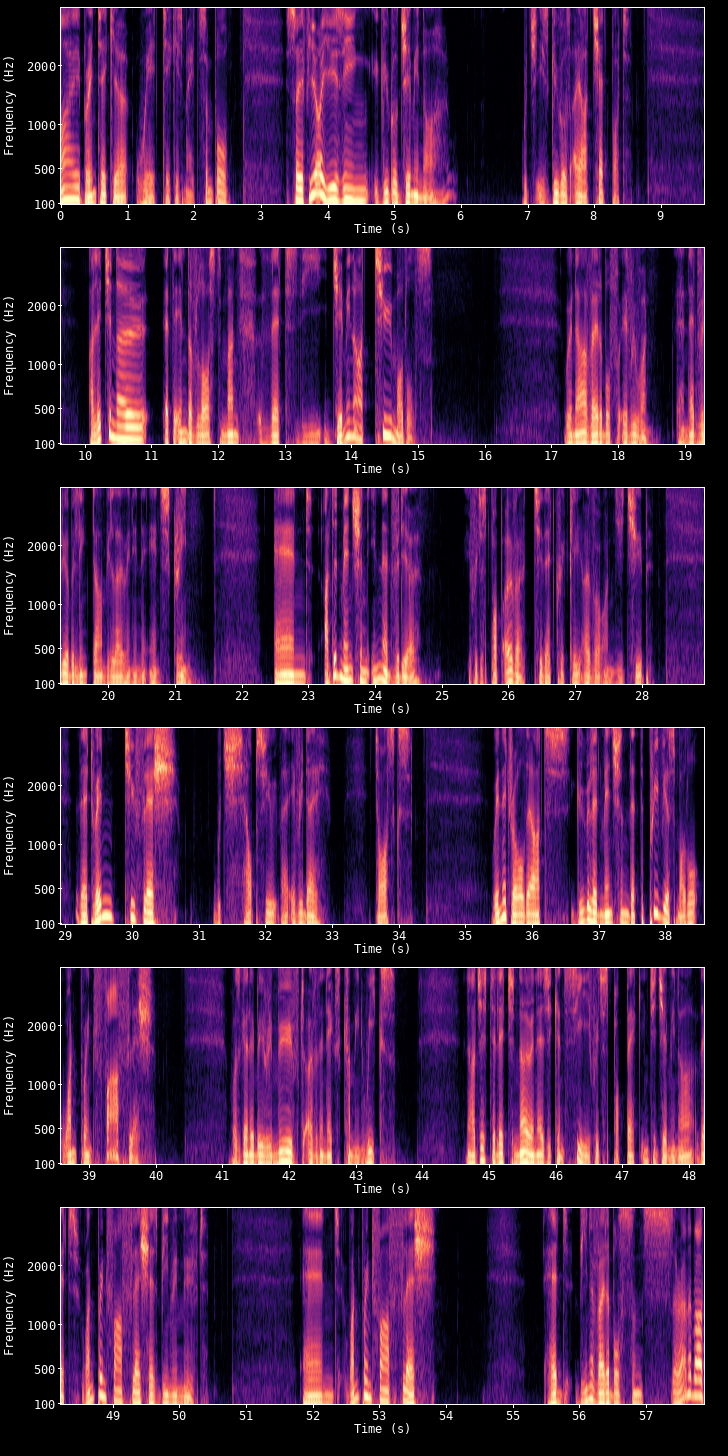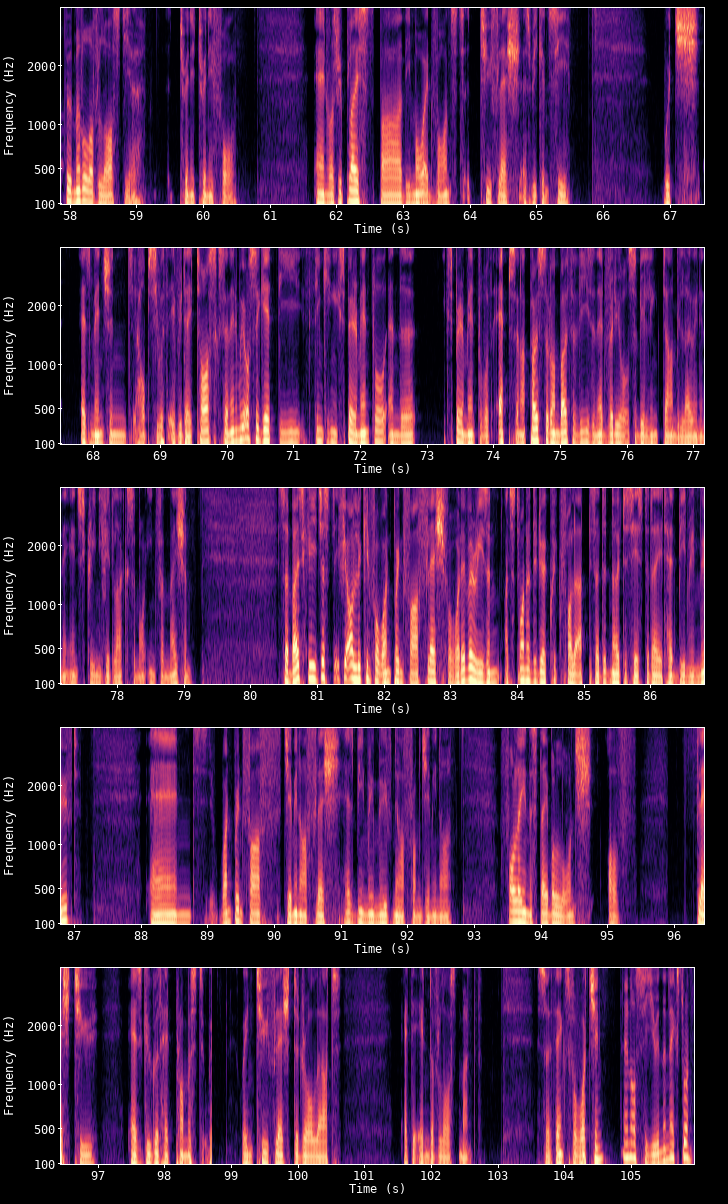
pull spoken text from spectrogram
Hi, BrenTech here, where tech is made simple. So, if you are using Google Gemini, which is Google's AI chatbot, I let you know at the end of last month that the Gemini 2 models were now available for everyone. And that video will be linked down below and in the end screen. And I did mention in that video, if we just pop over to that quickly over on YouTube, that when 2Flash, which helps you uh, everyday tasks, when it rolled out, Google had mentioned that the previous model, 1.5 Flash, was going to be removed over the next coming weeks. Now, just to let you know, and as you can see, if we just pop back into Gemini, that 1.5 Flash has been removed. And 1.5 Flash had been available since around about the middle of last year, 2024, and was replaced by the more advanced 2 Flash, as we can see, which, as mentioned, helps you with everyday tasks. And then we also get the Thinking Experimental and the Experimental with apps. And I posted on both of these, and that video will also be linked down below and in the end screen if you'd like some more information. So basically, just if you are looking for 1.5 Flash for whatever reason, I just wanted to do a quick follow up because I did notice yesterday it had been removed. And 1.5 Gemini Flash has been removed now from Gemini following the stable launch of Flash 2 as Google had promised when 2 Flash did roll out at the end of last month. So thanks for watching, and I'll see you in the next one.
